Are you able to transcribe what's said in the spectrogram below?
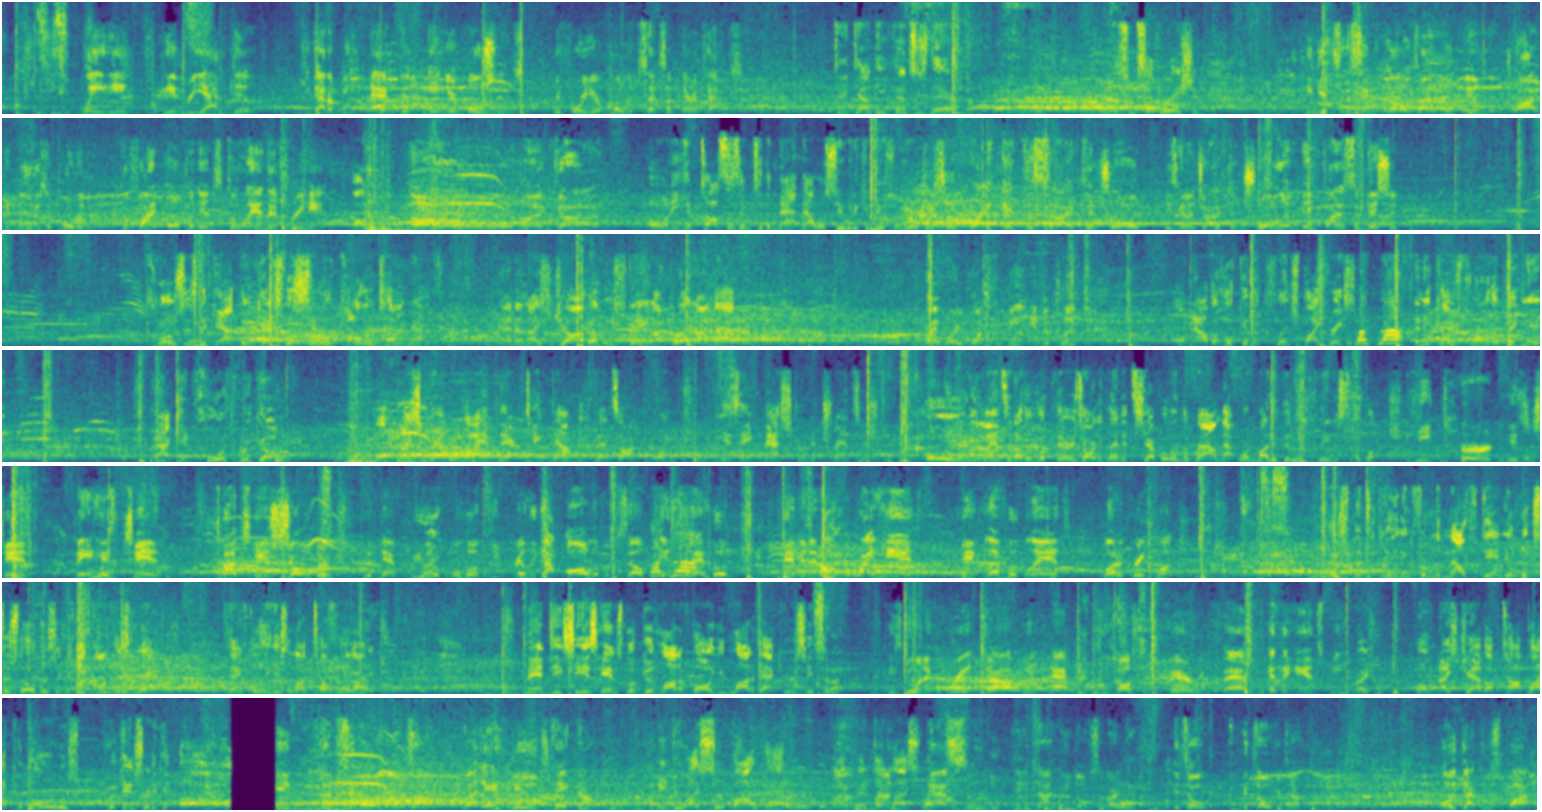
He's waiting, he's being reactive. You got to be active in your motions before your opponent sets up their attacks. Takedown defense is there. There's some separation. He gets to the single collar tie. Look for him to drive and move his opponent to find openings to land that free hand. Oh. oh my God. Oh, and he hip tosses him to the mat. Now we'll see what he can do from here, DC. Right into side control. He's going to try to control him, then find a submission. Closes the gap and gets the single collar tie now. And a nice job at least staying upright on that. Right where he wants to be, in the clinch. Oh, now the hook in the clinch by Gracie. And he comes through with a big knee. Back and forth we go. Oh, nice scramble by him there. Takedown defense on point. He is a master in transition. Oh, he lands another hook there. He's already landed several in the round. That one might have been the cleanest of the bunch. He turned his chin, made his chin touch his shoulder with that beautiful right. hook. He really got all of himself right into that hook, pivoted off the right hand, big left hook lands. What a great punch. Usman's bleeding from the mouth, Daniel. Looks as though there's a cut on his lip. Thankfully, he's a lot tougher than I am. Man, DC, his hands look good. A lot of volume, a lot of accuracy tonight. He's doing a great job being accurate. He's also very fast. Look at the hand speed. Right. Oh, nice jab up top by Kamaru. Quick entry to get... Oh! What a huge takedown. I mean, do I survive that, or am I read my John, last rites? Absolutely not. You don't survive that. It's over. It's over, John. Oh, he got through spot.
